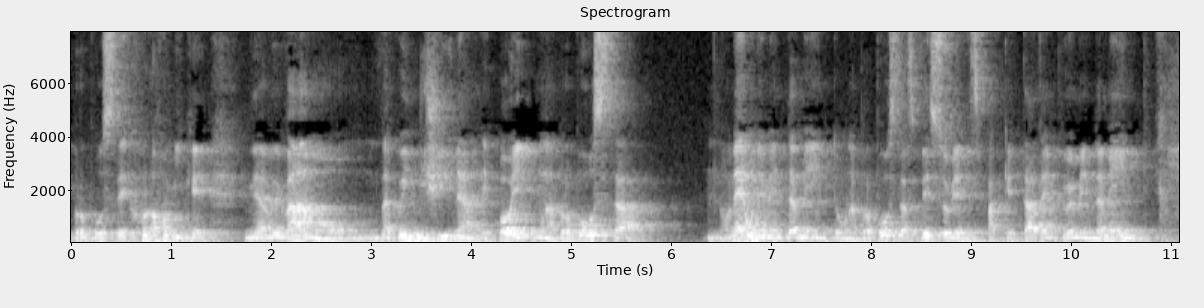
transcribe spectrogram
proposte economiche ne avevamo una quindicina e poi una proposta non è un emendamento, una proposta spesso viene spacchettata in più emendamenti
